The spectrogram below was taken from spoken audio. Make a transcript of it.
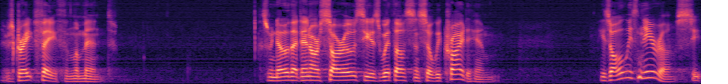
There's great faith in lament. Because we know that in our sorrows He is with us, and so we cry to Him. He's always near us. He,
